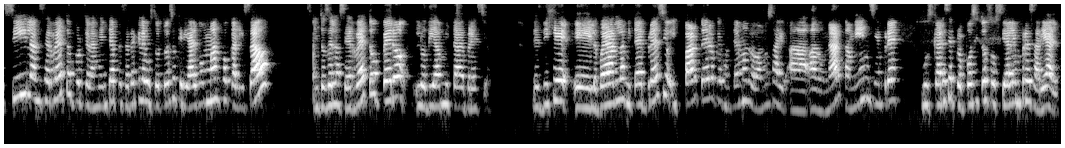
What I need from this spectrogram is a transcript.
sí lancé reto porque la gente, a pesar de que le gustó todo eso, quería algo más focalizado. Entonces lancé reto, pero lo di a mitad de precio. Les dije, eh, les voy a dar la mitad de precio y parte de lo que juntemos lo vamos a, a, donar también. Siempre buscar ese propósito social empresarial.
